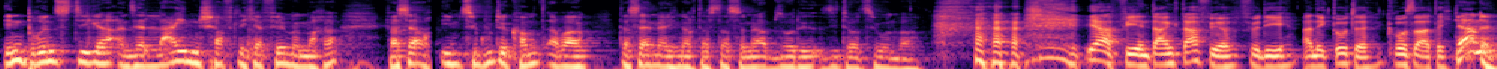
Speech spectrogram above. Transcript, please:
inbrünstiger, ein sehr leidenschaftlicher Filmemacher, was ja auch ihm zugute kommt, aber das erinnere ich noch, dass das so eine absurde Situation war. ja, vielen Dank dafür, für die Anekdote. Großartig. Gerne.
